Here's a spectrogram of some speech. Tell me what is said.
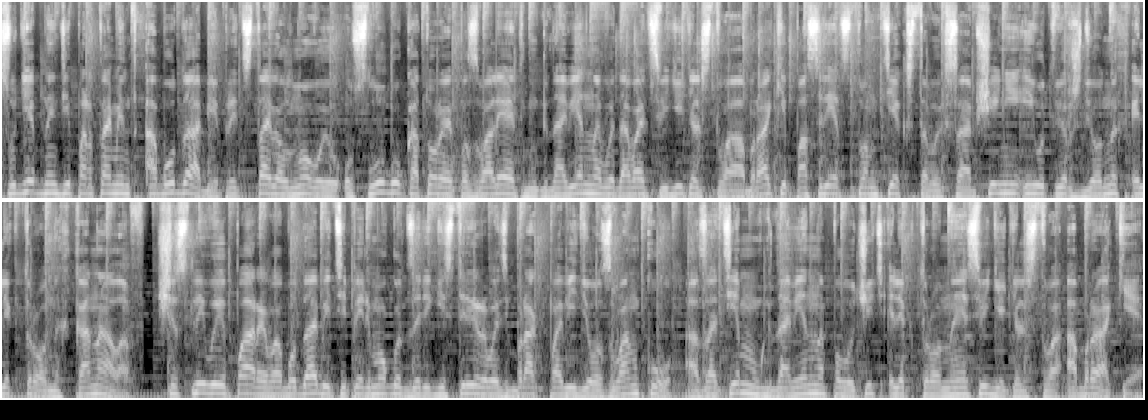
Судебный департамент Абу-Даби представил новую услугу, которая позволяет мгновенно выдавать свидетельство о браке посредством текстовых сообщений и утвержденных электронных каналов. Счастливые пары в Абу-Даби теперь могут зарегистрировать брак по видеозвонку, а затем мгновенно получить электронное свидетельство о браке.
